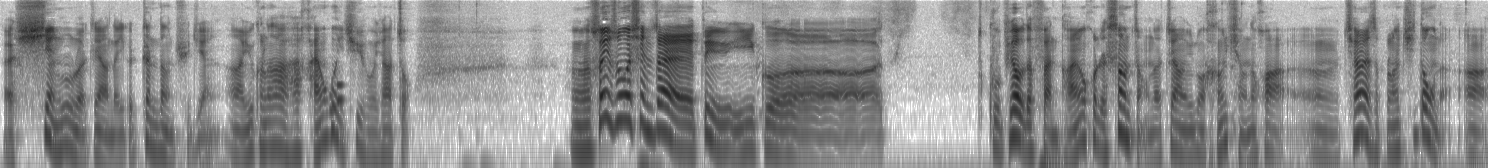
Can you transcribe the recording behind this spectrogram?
呃陷入了这样的一个震荡区间啊，有可能它还还会继续往下走。嗯，所以说现在对于一个股票的反弹或者上涨的这样一种行情的话，嗯，千万是不能激动的啊！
